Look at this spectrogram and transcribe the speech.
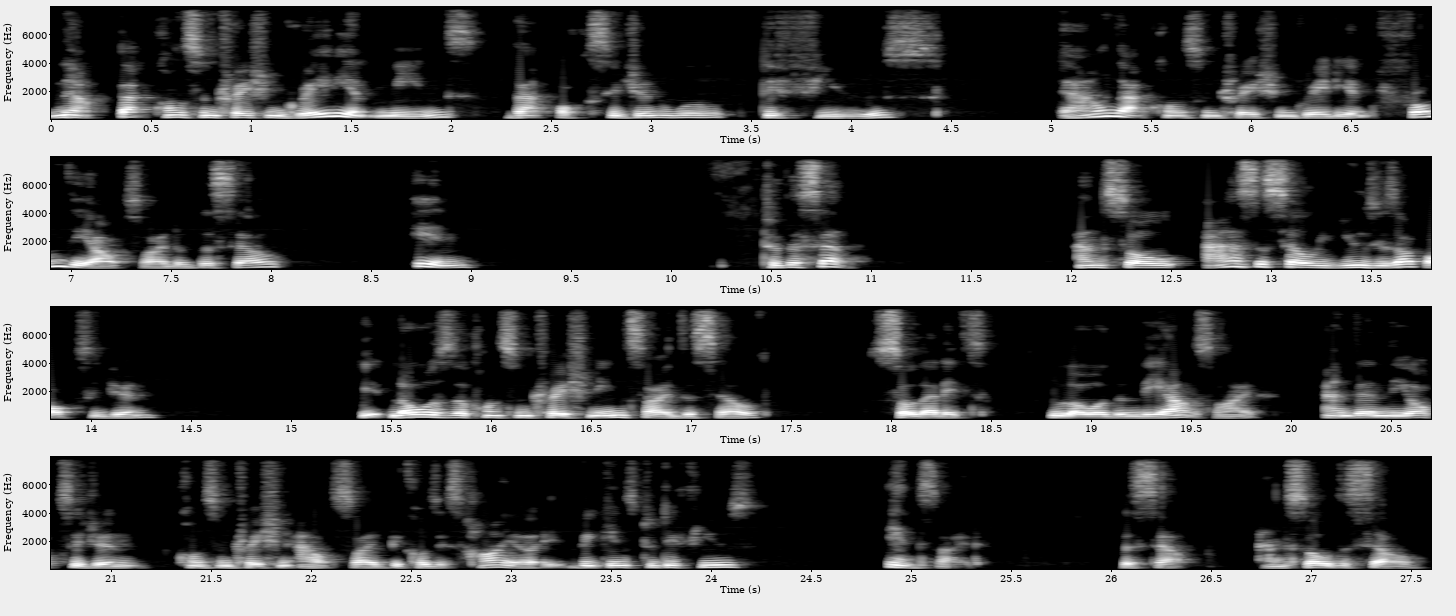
Now, that concentration gradient means that oxygen will diffuse down that concentration gradient from the outside of the cell in to the cell. And so as the cell uses up oxygen, it lowers the concentration inside the cell so that it's lower than the outside. And then the oxygen concentration outside, because it's higher, it begins to diffuse inside the cell. And so the cell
